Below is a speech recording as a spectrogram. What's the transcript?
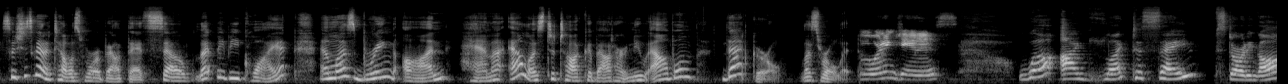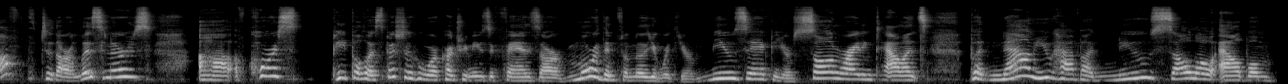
So she's going to tell us more about that. So let me be quiet and let's bring on Hannah Ellis to talk about her new album, That Girl. Let's roll it. Good morning, Janice. Well, I'd like to say, starting off to our listeners, uh, of course, people, especially who are country music fans, are more than familiar with your music and your songwriting talents. But now you have a new solo album,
